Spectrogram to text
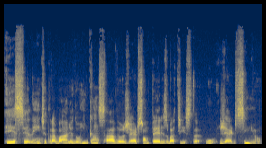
Excelente trabalho do incansável Gerson Pérez Batista, o Gersinho.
